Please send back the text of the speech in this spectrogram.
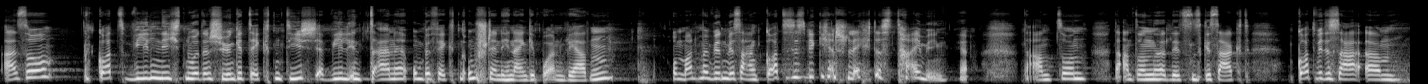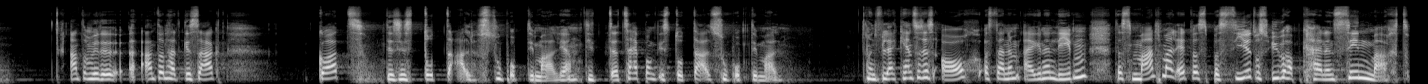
Also, Gott will nicht nur den schön gedeckten Tisch, er will in deine unbefekten Umstände hineingeboren werden. Und manchmal würden wir sagen, Gott, das ist wirklich ein schlechtes Timing. Ja. Der Anton, der Anton hat letztens gesagt, Gott würde sagen, ähm, Anton, würde, Anton hat gesagt, Gott, das ist total suboptimal. Ja? Die, der Zeitpunkt ist total suboptimal. Und vielleicht kennst du das auch aus deinem eigenen Leben, dass manchmal etwas passiert, was überhaupt keinen Sinn macht.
